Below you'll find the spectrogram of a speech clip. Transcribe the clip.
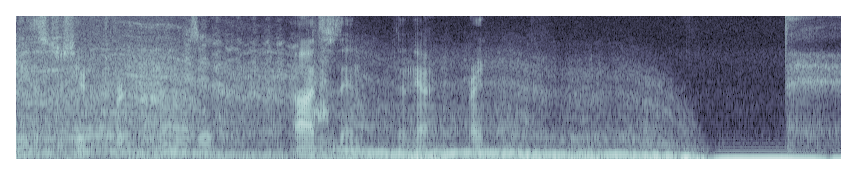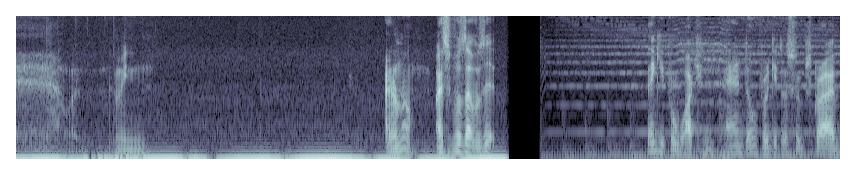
Maybe this is just here to divert. No, that's it. Ah, uh, this is the end. Then, yeah. Right? I mean... I don't know. I suppose that was it. Thank you for watching, and don't forget to subscribe.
